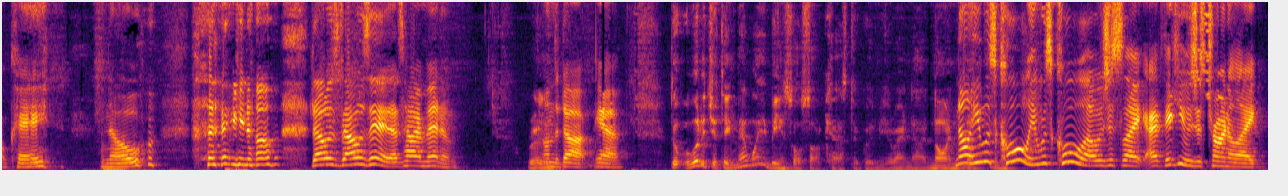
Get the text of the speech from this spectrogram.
"Okay, no," you know. That was that was it. That's how I met him really. on the dock. Yeah. What did you think, man? Why are you being so sarcastic with me right now? Knowing No, like, he was cool. He was cool. I was just like, I think he was just trying to like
